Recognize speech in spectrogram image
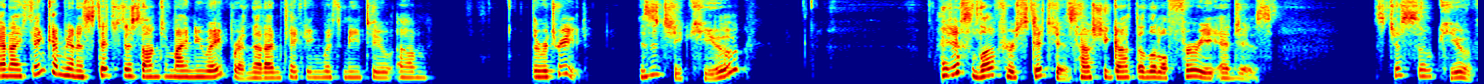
And I think I'm going to stitch this onto my new apron that I'm taking with me to um, the retreat. Isn't she cute? I just love her stitches, how she got the little furry edges. It's just so cute.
